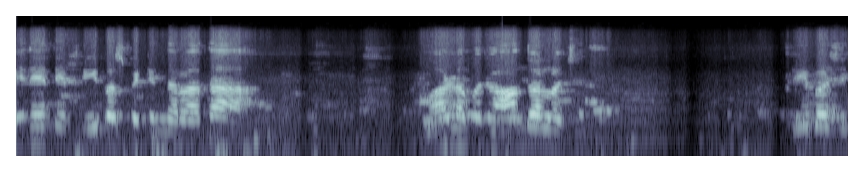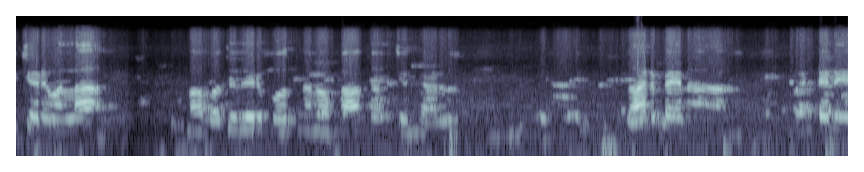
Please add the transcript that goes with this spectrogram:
ఏదైతే ఫ్రీ బస్ పెట్టిన తర్వాత వాళ్ళ కొంచెం ఆందోళన వచ్చింది. ఫ్రీ బస్ ఇచ్చేయడం వల్ల మా బతు తీరిపోతుందని ఒక ఆందోళన చెందారు. దానిపైన వెంటనే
